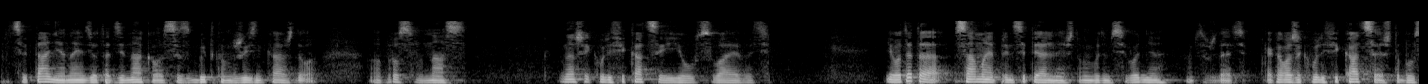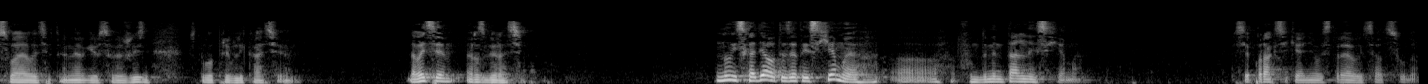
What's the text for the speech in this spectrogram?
процветания, она идет одинаково с избытком в жизнь каждого. Вопрос в нас, в нашей квалификации ее усваивать. И вот это самое принципиальное, что мы будем сегодня обсуждать. Какова же квалификация, чтобы усваивать эту энергию в свою жизнь, чтобы привлекать ее. Давайте разбирать. Ну, исходя вот из этой схемы, э, фундаментальной схемы, все практики, они выстраиваются отсюда.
